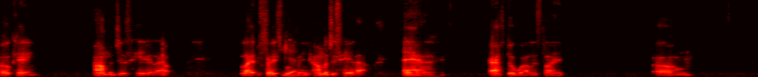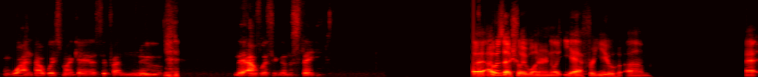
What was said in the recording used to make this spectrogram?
okay, I'm gonna just head out. Like Facebook Yeah. me, I'm gonna just head out. And after a while, it's like, um, why did I waste my gas if I knew that I wasn't gonna stay? Uh, I was actually wondering, like, yeah, for you, um, that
